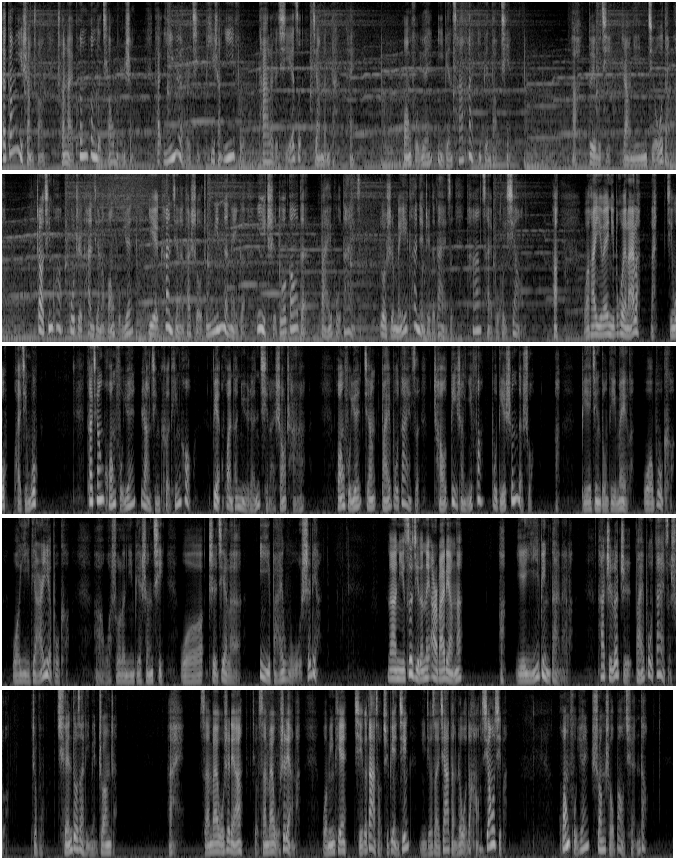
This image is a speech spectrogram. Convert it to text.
他刚一上床，传来砰砰的敲门声。他一跃而起，披上衣服，踏拉着鞋子将门打开。黄甫渊一边擦汗一边道歉：“啊，对不起，让您久等了。”赵清况不止看见了黄甫渊，也看见了他手中拎的那个一尺多高的白布袋子。若是没看见这个袋子，他才不会笑呢。哈。我还以为你不会来了，来进屋，快进屋。他将黄甫渊让进客厅后，便唤他女人起来烧茶。黄甫渊将白布袋子朝地上一放，不迭声地说：“啊，别惊动弟妹了，我不渴，我一点儿也不渴。啊，我说了，您别生气，我只借了一百五十两。那你自己的那二百两呢？也一并带来了。”他指了指白布袋子说：“这不。”全都在里面装着。哎，三百五十两就三百五十两吧。我明天起个大早去汴京，你就在家等着我的好消息吧。黄甫渊双手抱拳道：“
